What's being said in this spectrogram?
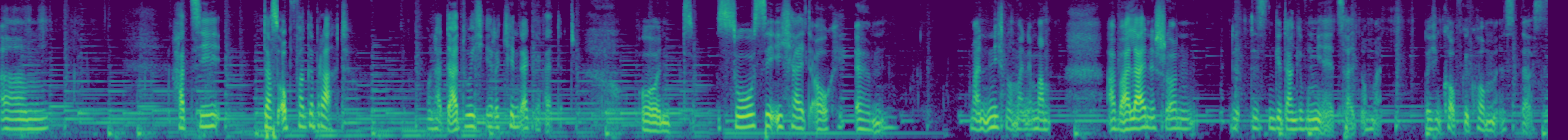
ähm, hat sie das Opfer gebracht und hat dadurch ihre Kinder gerettet. Und so sehe ich halt auch, ähm, mein, nicht nur meine Mama, aber alleine schon, das ist ein Gedanke, wo mir jetzt halt nochmal durch den Kopf gekommen ist, dass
